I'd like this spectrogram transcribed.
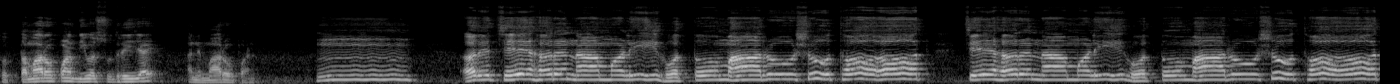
તો તમારો પણ દિવસ સુધરી જાય અને મારો પણ. અરે ચેહર ના મળી હોતો મારું શું થોત? ચેહર ના મળી હોતો મારું શું થોત?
